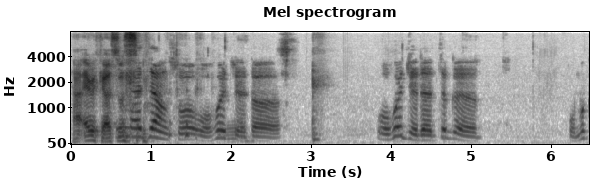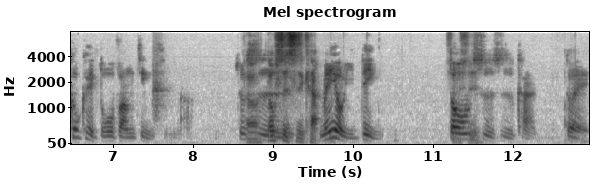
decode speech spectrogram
好，Eric 要说应该么？这样说，我会觉得，我会觉得这个我们都可以多方进行啊，就是、呃都试试看没有一定，都试试看，对，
